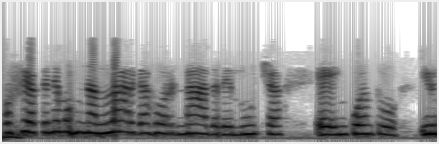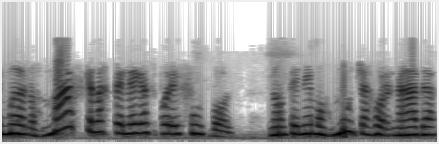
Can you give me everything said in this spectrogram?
O sea, tenemos una larga jornada de lucha eh, en cuanto hermanos, más que las peleas por el fútbol. No tenemos mucha jornada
